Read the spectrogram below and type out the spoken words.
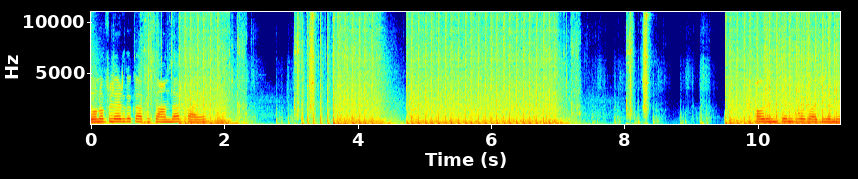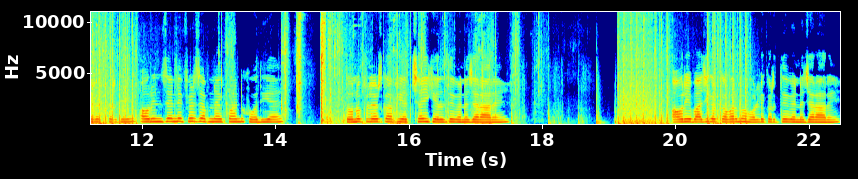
दोनों प्लेयर का काफ़ी शानदार फायर और इंसेन को बाजी करने रख कर दिया और इंसेन ने फिर से अपना एक पॉइंट खो दिया है। दोनों प्लेयर्स काफ़ी अच्छा ही खेलते हुए नज़र आ रहे हैं। और ये बाजीगर कवर में होल्ड करते हुए नज़र आ रहे हैं।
